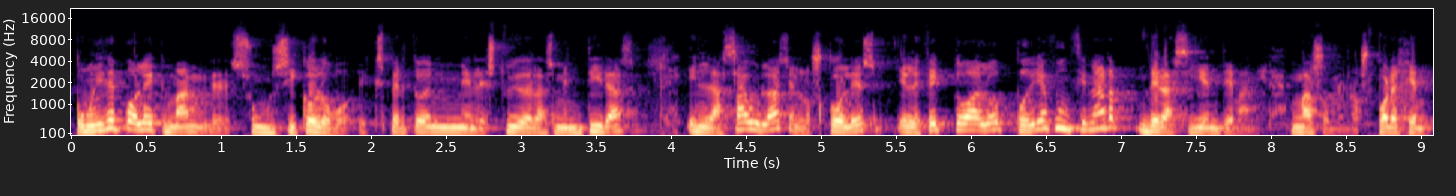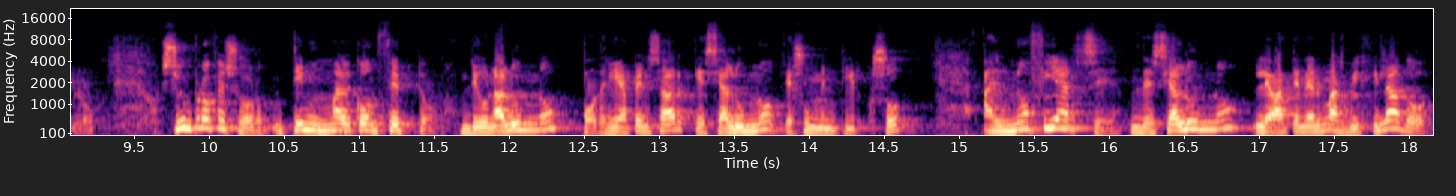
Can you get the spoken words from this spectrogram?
Como dice Paul Ekman, es un psicólogo experto en el estudio de las mentiras, en las aulas, en los coles, el efecto halo podría funcionar de la siguiente manera, más o menos. Por ejemplo, si un profesor tiene un mal concepto de un alumno, podría pensar que ese alumno es un mentiroso. Al no fiarse de ese alumno, le va a tener más vigilado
